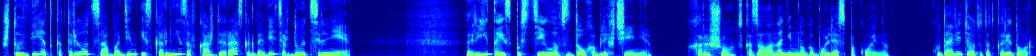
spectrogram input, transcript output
что ветка трется об один из карнизов каждый раз, когда ветер дует сильнее». Рита испустила вздох облегчения. «Хорошо», — сказала она немного более спокойно. «Куда ведет этот коридор?»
